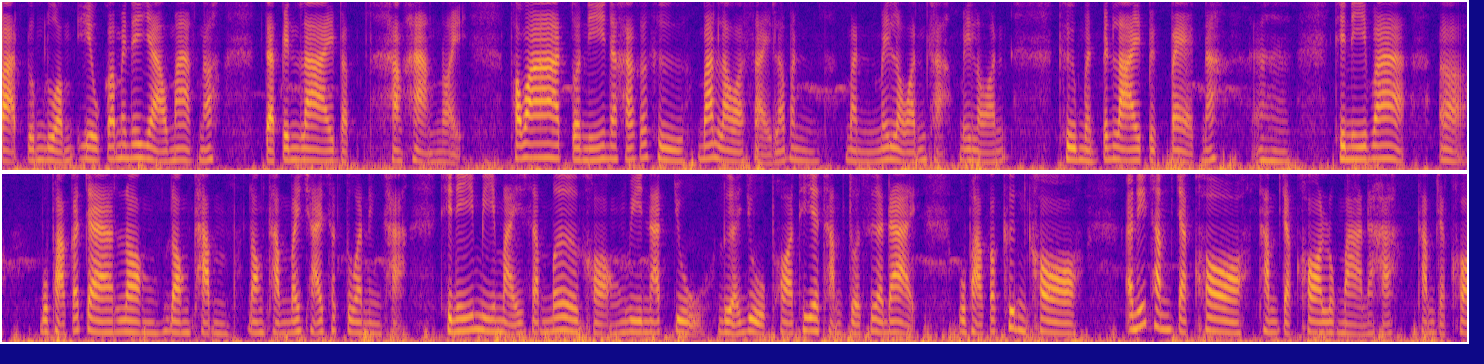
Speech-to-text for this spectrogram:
ปาดๆหลวมๆเอวก็ไม่ได้ยาวมากเนาะแต่เป็นลายแบบห่างๆหน่อย เพราะว่าตัวนี้นะคะก็คือบ้านเราอะใส่แล้วมันมันไม่ร้อนค่ะ ไม่ร้อน คือเหมือนเป็นลายแปลกๆนะทีนี้ว่าบุภาก็จะลองลองทำลองทำไว้ใช้สักตัวหนึ่งค่ะ ทีนี้มีไหมซัมเมอร์ของวีนัทอยู่ เหลืออยู่พอที่จะทำตัวเสื้อได้ บุภาก็ขึ้นคอ อันนี้ทำจากคอทำจากคอลงมานะคะทำจากคอ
